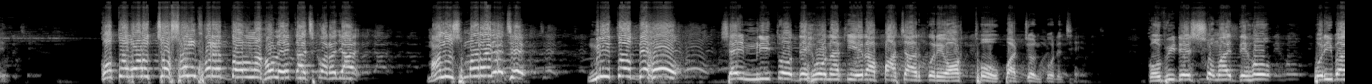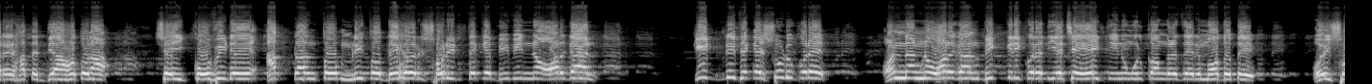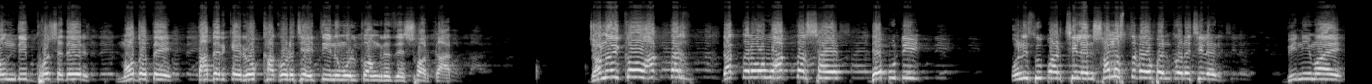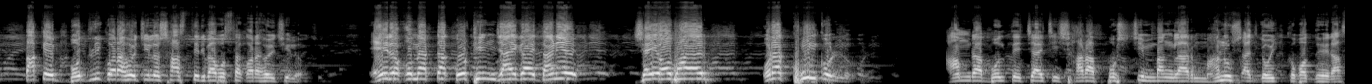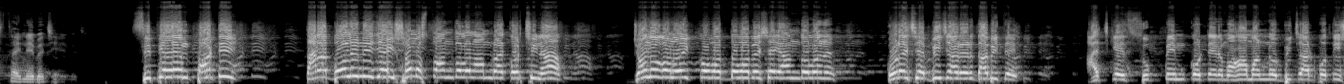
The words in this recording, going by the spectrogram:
কত বড় চশমখরের দল না হলে কাজ করা যায়? মানুষ মারা গেছে। মৃতদেহ সেই মৃতদেহ নাকি এরা পাচার করে অর্থ উপার্জন করেছে। কোভিডের সময় দেহ পরিবারের হাতে দেয়া হতো না। সেই কোভিডে আক্রান্ত মৃতদেহের শরীর থেকে বিভিন্ন অর্গান, কিডনি থেকে শুরু করে অন্যান্য অর্গান বিক্রি করে দিয়েছে এই তৃণমূল কংগ্রেসের মদতে। ওই সন্দীপ ঘোষেদের মদতে তাদেরকে রক্ষা করেছে এই তৃণমূল কংগ্রেসের সরকার। জনৈক আক্তার, ডাক্তারবাবু আক্তার সাহেব, ডেপুটি, উনি সুপার ছিলেন সমস্তটা ওপেন করেছিলেন। বিনিময়ে তাকে বদলি করা হয়েছিল, শাস্তির ব্যবস্থা করা হয়েছিল। এই রকম একটা কঠিন জায়গায় দাঁড়িয়ে সেই অভয়ের ওরা খুন করল। আমরা বলতে চাইছি, সারা পশ্চিম বাংলার মানুষ আজকে ঐক্যবদ্ধ হয়ে রাস্তায় নেমেছে। সিপিআইএম পার্টি, তারা বলেনি যে এই সমস্ত আন্দোলন আমরা করছি না। জনগণ ঐক্যবদ্ধভাবে সেই আন্দোলনে করেছে বিচারের দাবিতে। আজকে সুপ্রিম কোর্টের মহামান্য বিচারপতি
